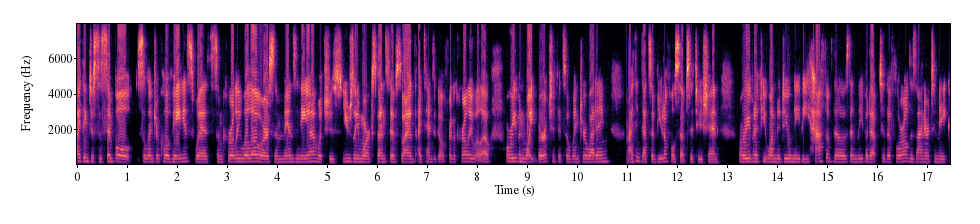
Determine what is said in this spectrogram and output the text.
I think just a simple cylindrical vase with some curly willow or some manzanita, which is usually more expensive, so I, I, tend to go for the curly willow, or even white birch if it's a winter wedding. I think that's a beautiful substitution. Or even if you wanted to do maybe half of those and leave it up to the floral designer to make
